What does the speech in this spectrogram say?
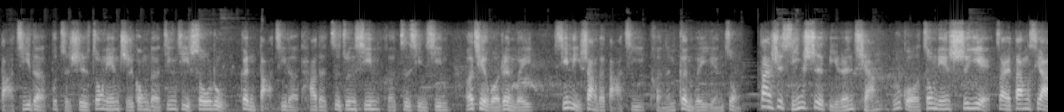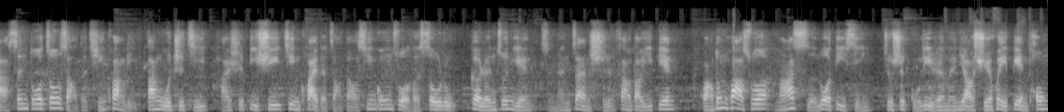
打击的不只是中年职工的经济收入，更打击了他的自尊心和自信心。而且，我认为。心理上的打击可能更为严重，但是形势比人强。如果中年失业，在当下僧多粥少的情况里，当务之急还是必须尽快的找到新工作和收入。个人尊严只能暂时放到一边。广东话说“马死落地行”，就是鼓励人们要学会变通，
